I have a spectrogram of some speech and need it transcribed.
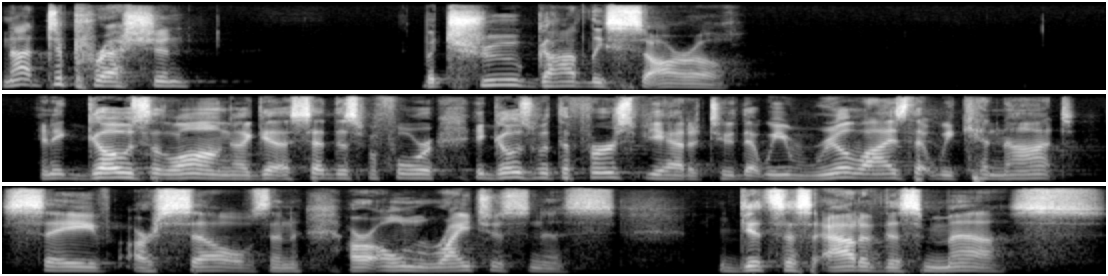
not depression, but true godly sorrow. And it goes along, I said this before, it goes with the first beatitude that we realize that we cannot save ourselves and our own righteousness gets us out of this mess.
